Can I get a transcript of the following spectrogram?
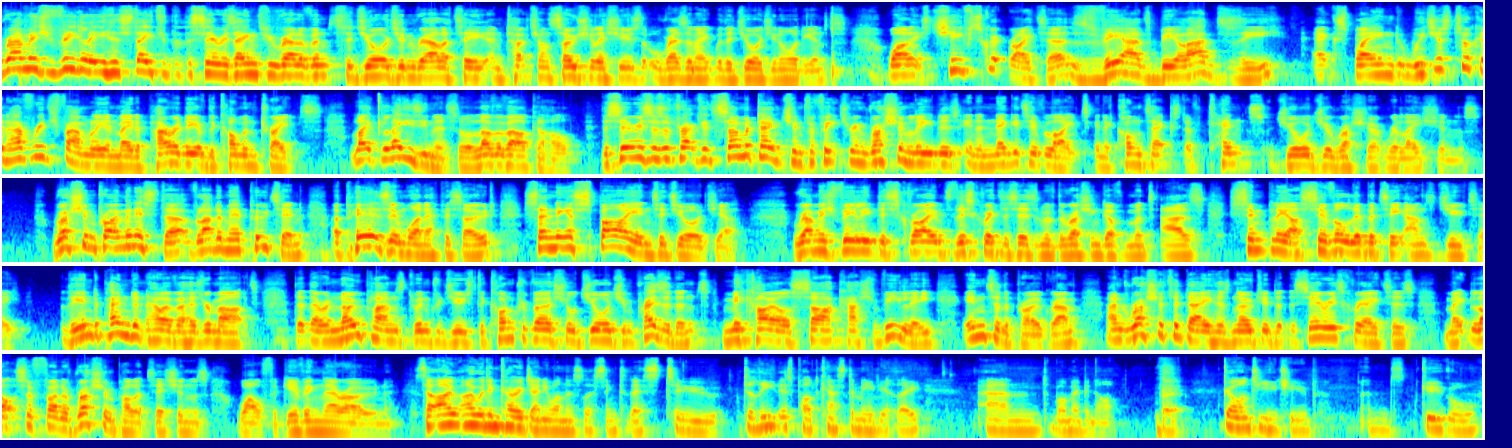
Ramishvili has stated that the series aims to be relevant to Georgian reality and touch on social issues that will resonate with a Georgian audience, while its chief scriptwriter, Zviad Biladze, explained, We just took an average family and made a parody of the common traits, like laziness or love of alcohol. The series has attracted some attention for featuring Russian leaders in a negative light in a context of tense Georgia Russia relations. Russian Prime Minister Vladimir Putin appears in one episode, sending a spy into Georgia. Ramishvili described this criticism of the Russian government as simply our civil liberty and duty. The Independent, however, has remarked that there are no plans to introduce the controversial Georgian president, Mikhail Saakashvili, into the programme, and Russia Today has noted that the series creators make lots of fun of Russian politicians while forgiving their own. So I, I would encourage anyone that's listening to this to delete this podcast immediately, and well, maybe not, but go onto YouTube and Google.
